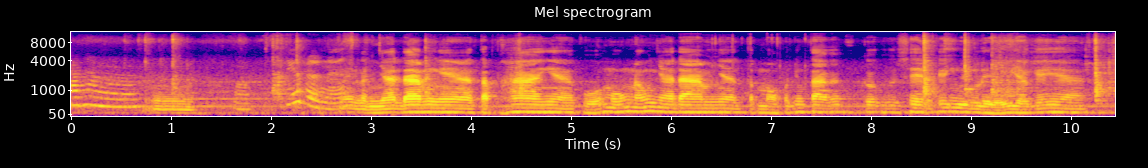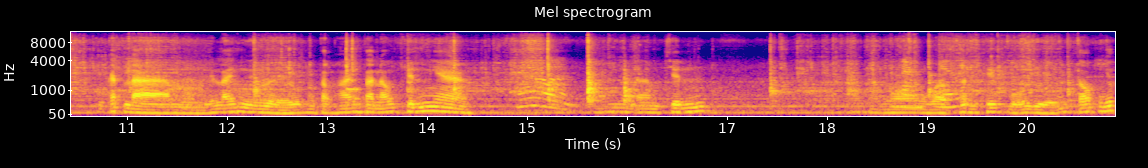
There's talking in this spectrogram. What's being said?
nữa. Đây là nha đam nha, tập 2 nha của món nấu nha đam nha. Tập 1 của chúng ta có, xem cái nguyên liệu và cái, à, cái cách làm để lấy nguyên liệu. Tập 2 chúng ta nấu chín nha. Nha đam chín. Ngon và thanh khiết bổ dưỡng tốt nhất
